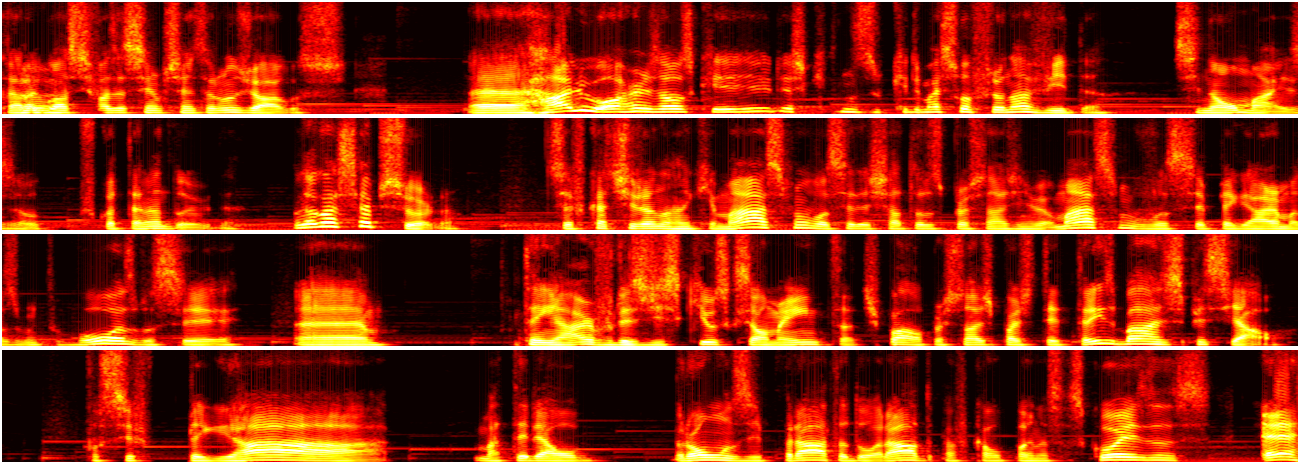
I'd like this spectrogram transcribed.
O cara gosta de fazer 100% nos jogos. É, Halo Warriors é o que, ele- acho que, o que ele mais sofreu na vida. Se não o mais, eu fico até na dúvida. O negócio é absurdo. Você ficar tirando rank máximo, você deixar todos os personagens nível máximo, você pegar armas muito boas, você. é, tem árvores de skills que se aumenta. Tipo, ah, o personagem pode ter três barras de especial. Você pegar material bronze, prata, dourado pra ficar upando essas coisas. É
